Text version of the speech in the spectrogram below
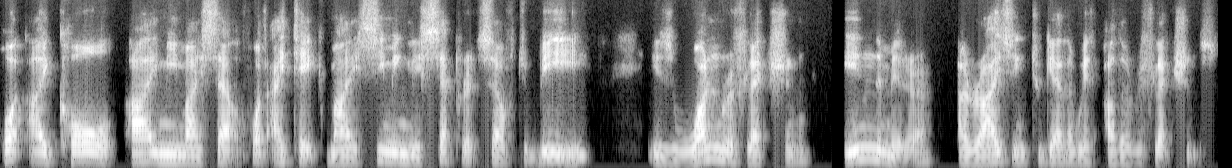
What I call I, me, myself, what I take my seemingly separate self to be, is one reflection in the mirror arising together with other reflections.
